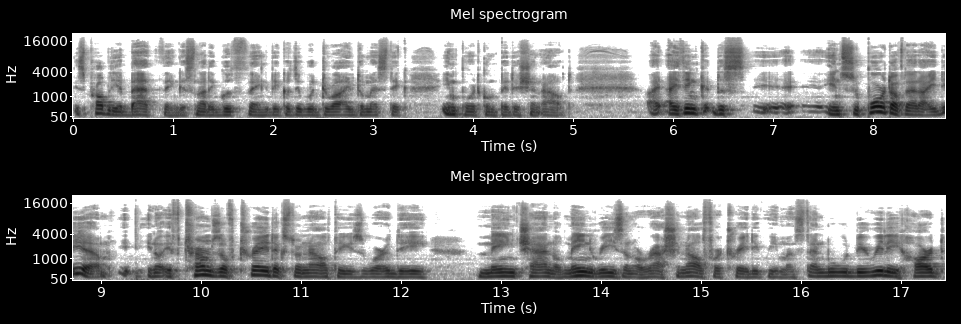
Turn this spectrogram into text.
is probably a bad thing. It's not a good thing because it would drive domestic import competition out. I, I think this, in support of that idea, you know, if terms of trade externalities were the main channel, main reason or rationale for trade agreements, then we would be really hard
